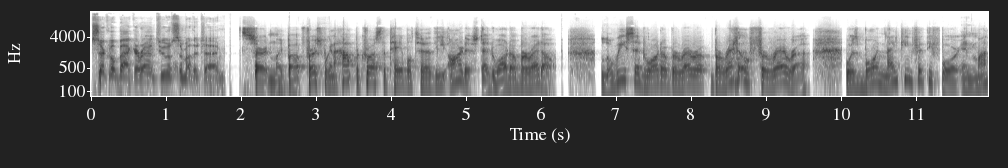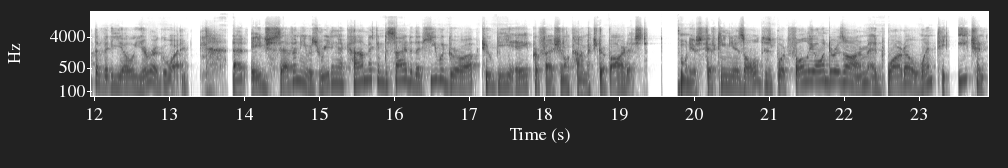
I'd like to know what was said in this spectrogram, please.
circle back around to him some other time. Certainly. But first, we're going to hop across the table to the artist, Eduardo Barreto. Luis Eduardo Barreto Ferreira was born 1954 in Montevideo, Uruguay. At age seven, he was reading a comic and decided that he would grow up to be a professional comic strip artist. When he was 15 years old, his portfolio under his arm, Eduardo went to each and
